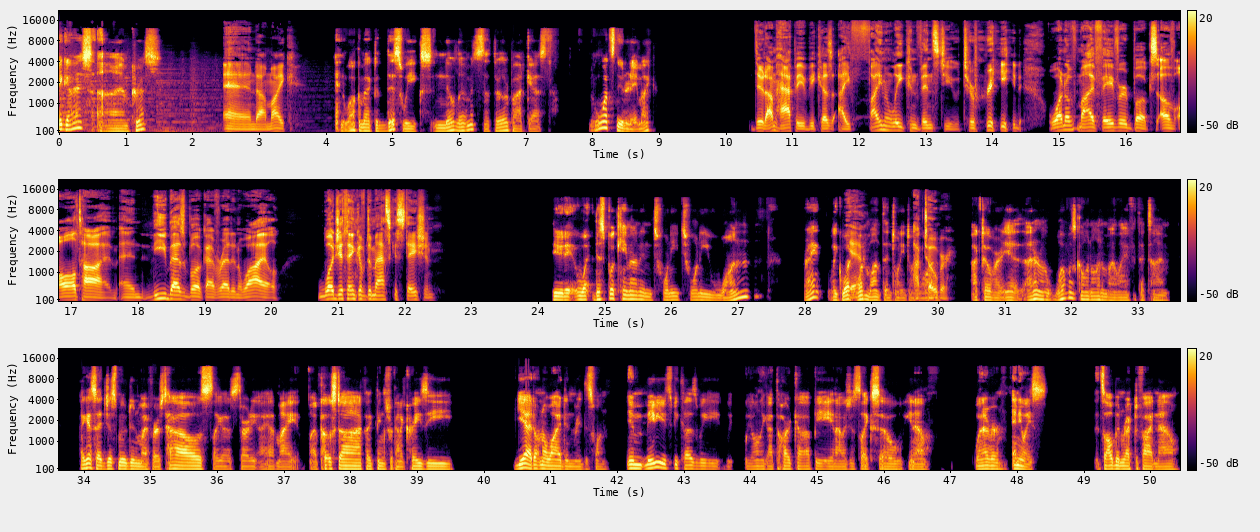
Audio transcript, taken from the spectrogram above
Hey guys, I'm Chris, And I'm Mike, and welcome back to this week's No Limits the Thriller podcast. What's new today, Mike? dude, I'm happy because I finally convinced you to read one of my favorite books of all time and the best book I've read in a while. What'd you think of Damascus Station? Dude, it, what, this book came out in 2021, right? Like what Yeah. what month in 2020? October. October, yeah. I don't know what was going on in my life at that time. I guess I just moved into my first house. Like I was starting, I had my my postdoc. Like things were kind of crazy. Yeah, I don't know why I didn't read this one. And maybe it's because we, we we only got the hard copy, and I was just like, so you know, whatever. Anyways, it's all been rectified now.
